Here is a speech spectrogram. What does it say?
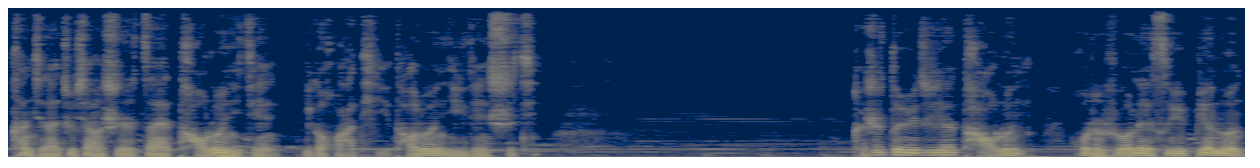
看起来就像是在讨论一件一个话题，讨论一件事情。可是对于这些讨论，或者说类似于辩论、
